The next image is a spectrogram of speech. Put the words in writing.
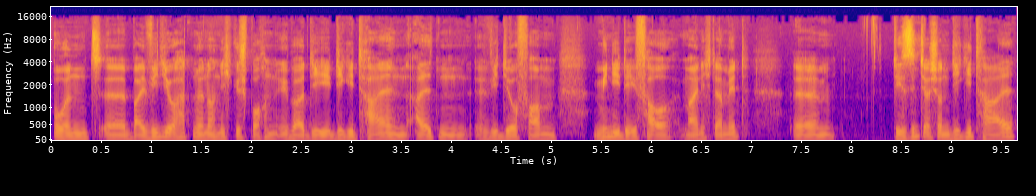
Und äh, bei Video hatten wir noch nicht gesprochen über die digitalen alten Videoformen. Mini-DV meine ich damit. Ähm, die sind ja schon digital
